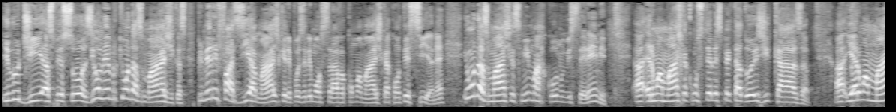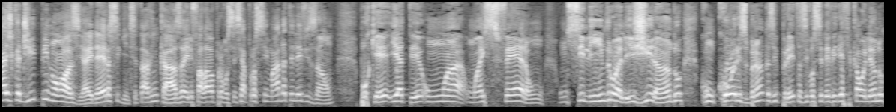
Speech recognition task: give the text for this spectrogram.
iludir as pessoas. E eu lembro que uma das mágicas, primeiro ele fazia a mágica, depois ele mostrava como a mágica acontecia, né? E uma das mágicas que me marcou no Misereme era uma mágica com os telespectadores de casa. e era uma mágica de hipnose. A ideia era a seguinte: você estava em casa, ele falava para você se aproximar da televisão, porque ia ter uma, uma esfera, um, um cilindro ali girando com cores brancas e pretas e você deveria ficar olhando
